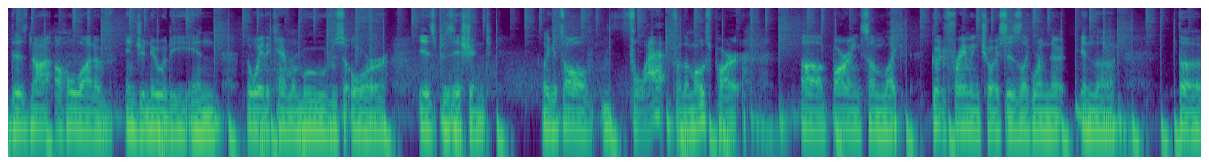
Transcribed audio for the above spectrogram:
there's not a whole lot of ingenuity in the way the camera moves or is positioned. Like it's all flat for the most part, uh, barring some like good framing choices, like when they're in the the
